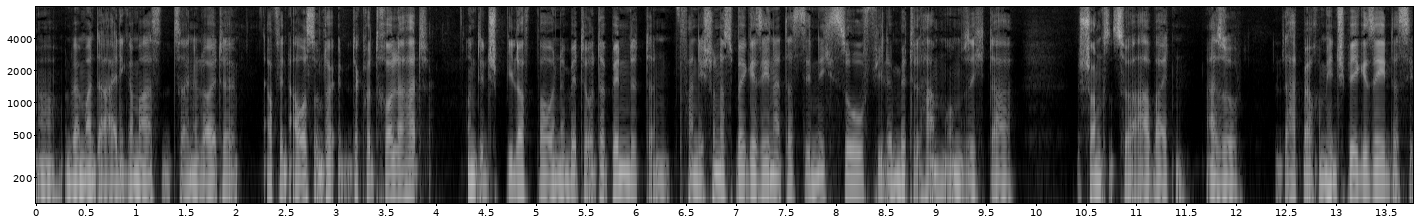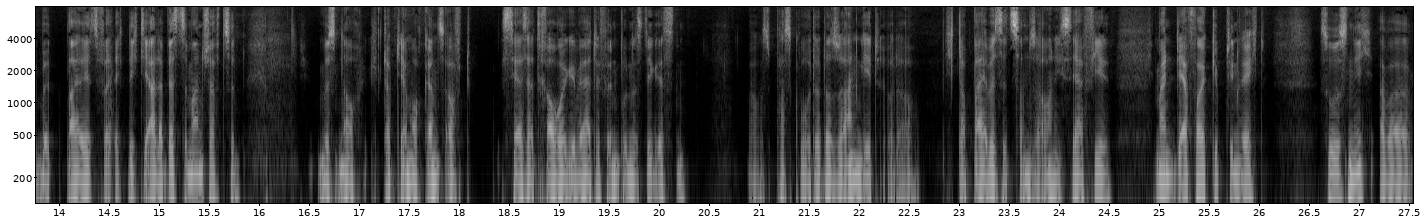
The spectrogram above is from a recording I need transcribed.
Ja, und wenn man da einigermaßen seine Leute auf den Außen unter der Kontrolle hat und den Spielaufbau in der Mitte unterbindet, dann fand ich schon, dass man gesehen hat, dass sie nicht so viele Mittel haben, um sich da Chancen zu erarbeiten. Also da hat man auch im Hinspiel gesehen, dass sie mit Ball jetzt vielleicht nicht die allerbeste Mannschaft sind, müssen auch, ich glaube, die haben auch ganz oft sehr, sehr traurige Werte für einen Bundesligisten, was Passquote oder so angeht. Oder ich glaube, Beibesitz haben sie auch nicht sehr viel. Ich meine, der Erfolg gibt ihnen recht. So ist nicht, aber.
